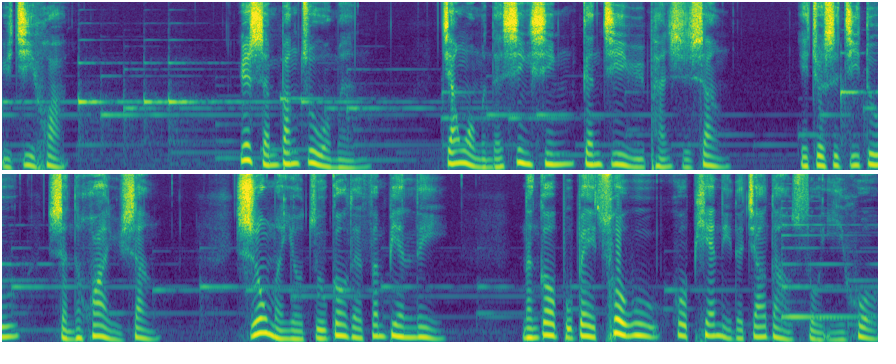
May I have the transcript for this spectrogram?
与计划。愿神帮助我们，将我们的信心根基于磐石上，也就是基督神的话语上，使我们有足够的分辨力。能够不被错误或偏离的教导所疑惑，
